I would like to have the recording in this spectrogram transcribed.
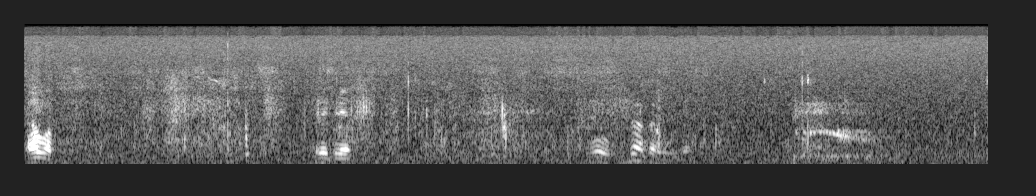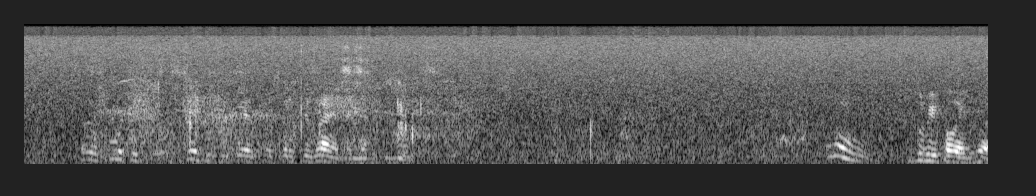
Алло. Привет. О, куда там? Ну, другий половині дня.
